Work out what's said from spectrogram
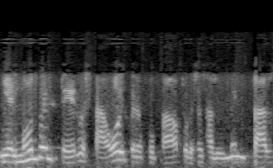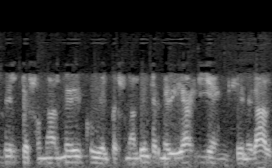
y el mundo entero está hoy preocupado por esa salud mental del personal médico y del personal de enfermería y en general.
